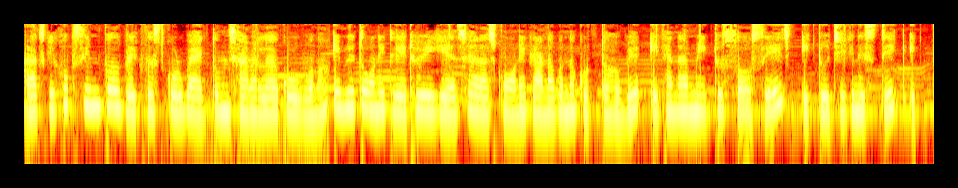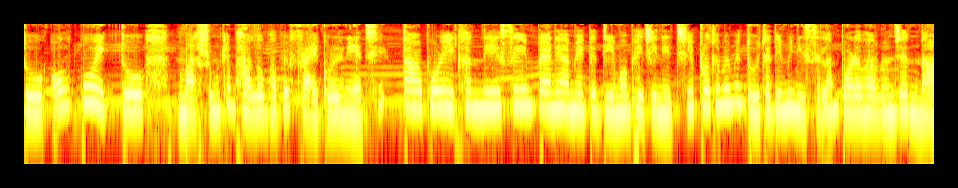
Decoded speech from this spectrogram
আর আজকে খুব সিম্পল ব্রেকফাস্ট করব, একদম ঝামেলা করব না। এমনি তো অনেক লেট হয়ে গিয়েছে আর আজকে অনেক রান্না বান্না করতে হবে। এখানে আমি একটু সসেজ একটু চিকেন স্টিক একটু অল্প একটু মাশরুমকে ভালোভাবে ফ্রাই করে নিয়েছি। তারপরে এখানে সেম প্যানে আমি একটা ডিমও ভেজে নিচ্ছি। প্রথমে আমি দুইটা ডিমই নিছিলাম পরে ভাবলাম যে না,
